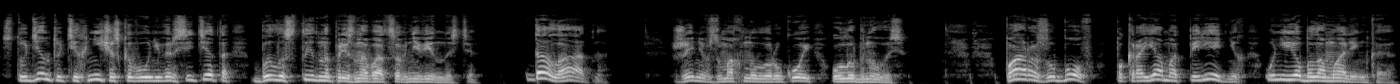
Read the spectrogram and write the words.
Студенту технического университета было стыдно признаваться в невинности. «Да ладно!» Женя взмахнула рукой, улыбнулась. Пара зубов по краям от передних у нее была маленькая.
